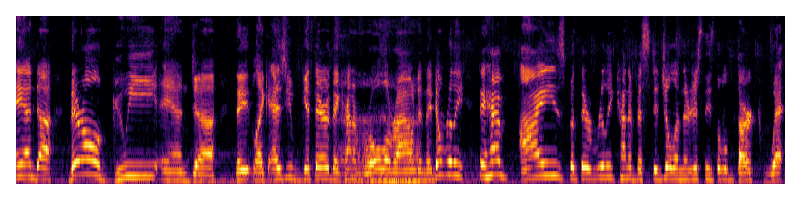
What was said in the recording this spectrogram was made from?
and uh they're all gooey and uh they like as you get there they kind of roll around and they don't really they have eyes but they're really kind of vestigial and they're just these little dark wet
